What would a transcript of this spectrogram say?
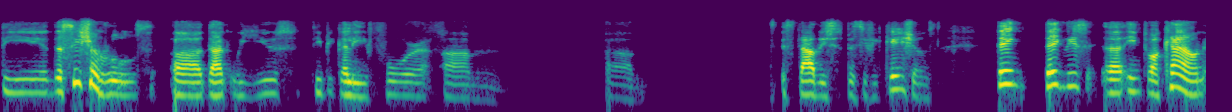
the decision rules uh, that we use typically for um, um established specifications take take this uh, into account,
